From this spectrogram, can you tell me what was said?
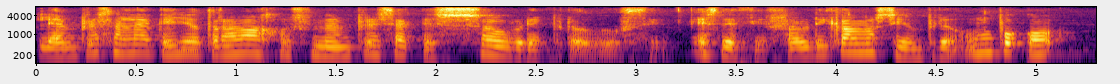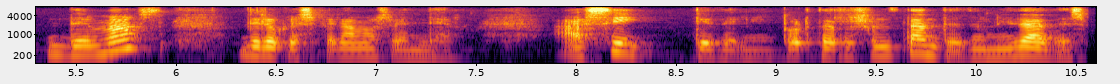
la empresa en la que yo trabajo es una empresa que sobreproduce, es decir, fabricamos siempre un poco de más de lo que esperamos vender. Así que del importe resultante de unidades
